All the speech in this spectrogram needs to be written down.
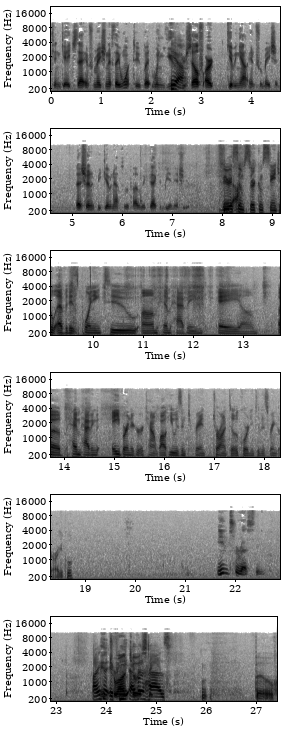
can gauge that information if they want to. But when you Yeah. yourself are giving out information that shouldn't be given out to the public, that can be an issue. There is Yeah. some circumstantial evidence pointing to um, him having a um, uh, him having a burner account while he was in Tor- Toronto, according to this Ringer article. Interesting. I think In that if Toronto, he ever has, boo,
